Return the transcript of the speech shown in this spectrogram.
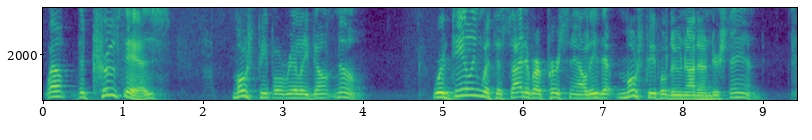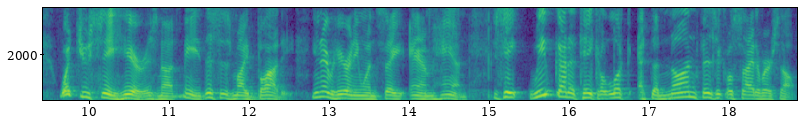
Well, the truth is, most people really don't know. We're dealing with a side of our personality that most people do not understand. What you see here is not me, this is my body. You never hear anyone say am hand. You see, we've got to take a look at the non physical side of ourselves.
